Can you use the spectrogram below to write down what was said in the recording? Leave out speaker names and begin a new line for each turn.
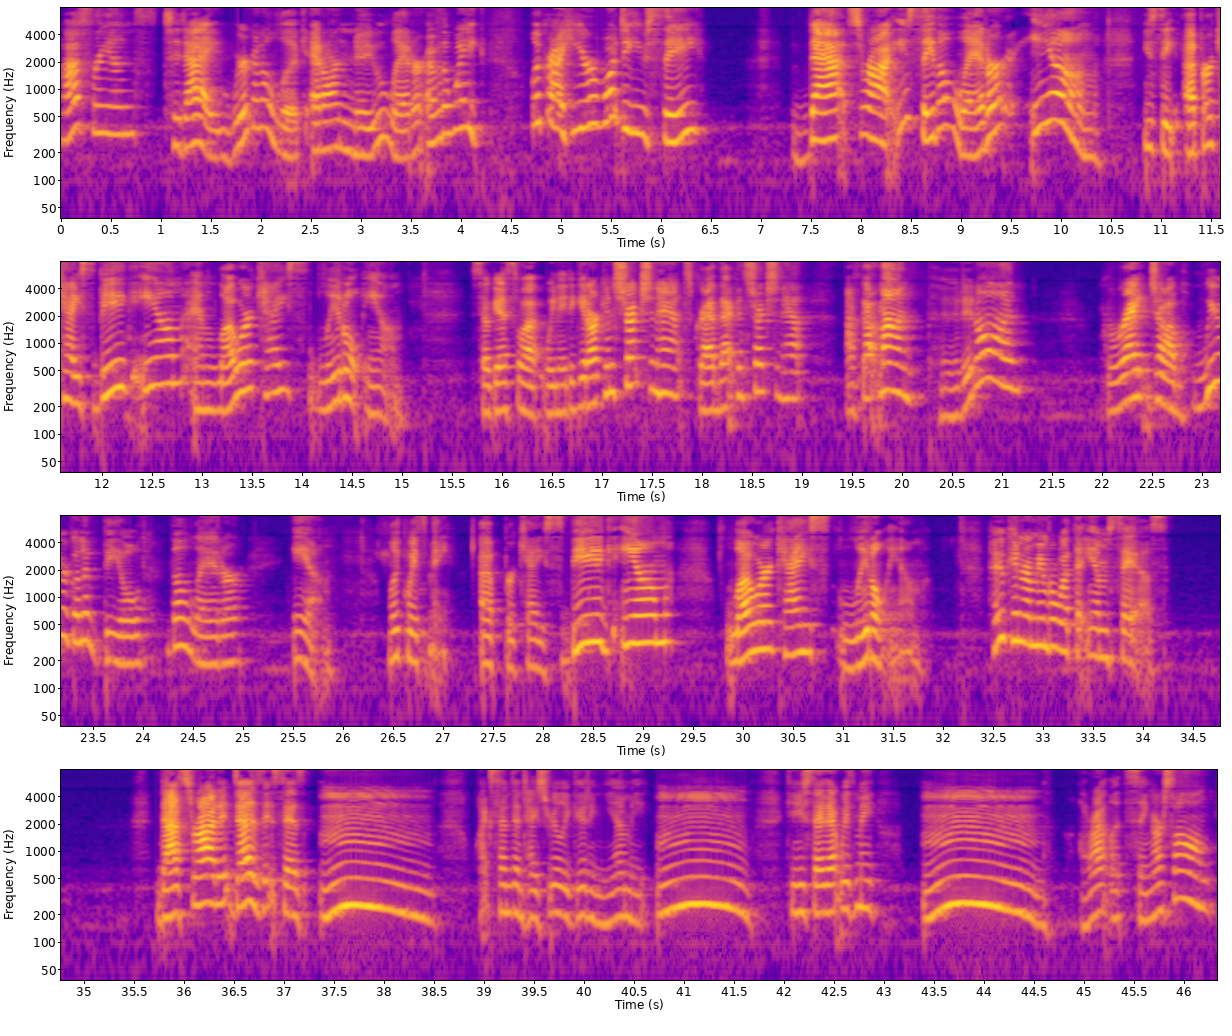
Hi friends, today we're going to look at our new letter of the week. Look right here, what do you see? That's right, you see the letter M. You see uppercase big M and lowercase little m. So guess what? We need to get our construction hats. Grab that construction hat. I've got mine. Put it on. Great job. We're going to build the letter M. Look with me. Uppercase big M, lowercase little m. Who can remember what the M says? That's right, it does. It says mmm, like something tastes really good and yummy. Mmm. Can you say that with me? Mmm. All right, let's sing our song.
